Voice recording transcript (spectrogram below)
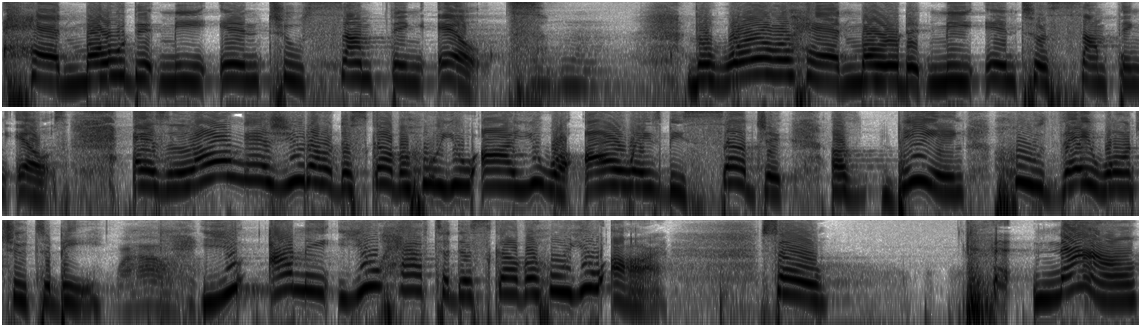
had molded me into something else. The world had molded me into something else. As long as you don't discover who you are, you will always be subject of being who they want you to be. Wow. You I mean, you have to discover who you are. So now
